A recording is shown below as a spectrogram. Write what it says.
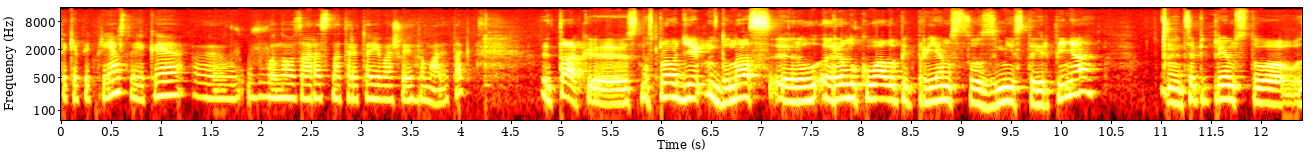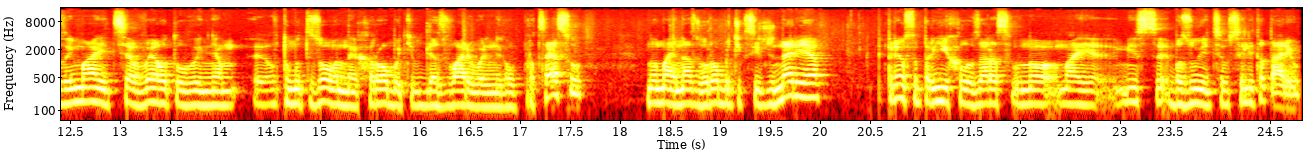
таке підприємство, яке е, воно зараз на території вашої громади, так? Так, е, насправді до нас е, релокувало підприємство з міста Ірпіня. Е, Це підприємство займається виготовленням е, автоматизованих роботів для зварювального процесу. Воно має назву Robotics Engineering. Підприємство переїхало. Зараз воно має місце, базується в селі Татарів,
